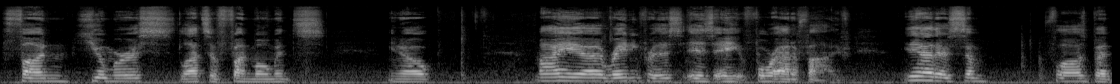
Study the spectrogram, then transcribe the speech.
fun, humorous, lots of fun moments, you know. My uh, rating for this is a 4 out of 5. Yeah, there's some flaws, but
